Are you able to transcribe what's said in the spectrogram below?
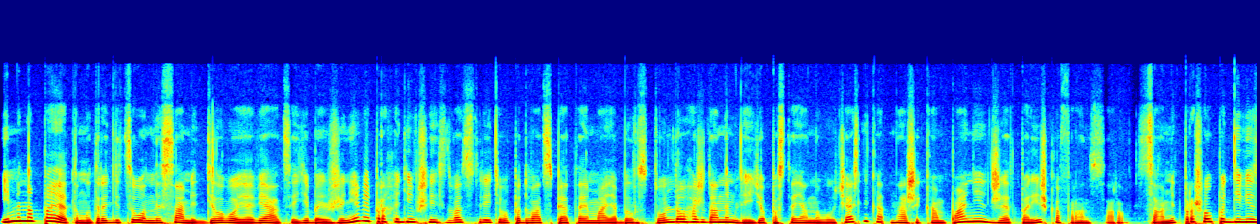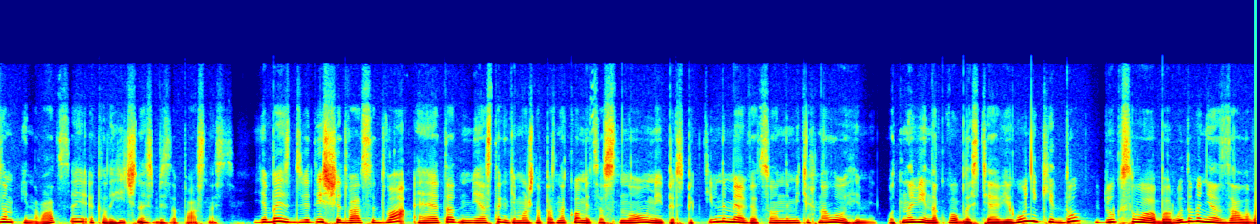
Именно поэтому традиционный саммит деловой авиации eBay в Женеве, проходивший с 23 по 25 мая, был столь долгожданным для ее постоянного участника, нашей компании Jet Парижка Франс Сарл. Саммит прошел под девизом «Инновации, экологичность, безопасность». eBay 2022 — это место, где можно познакомиться с новыми и перспективными авиационными технологиями. От новинок в области авионики до люксового оборудования зала в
